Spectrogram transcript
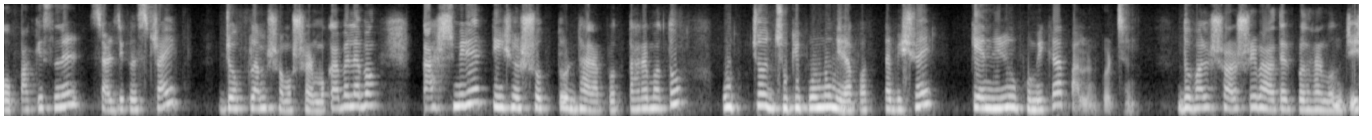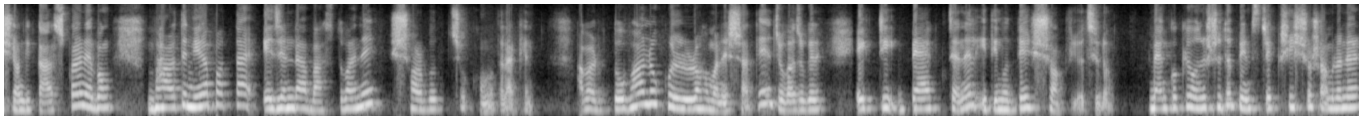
ও পাকিস্তানের সার্জিক্যাল স্ট্রাইক ডোকলাম সমস্যার মোকাবেলা এবং কাশ্মীরে তিনশো সত্তর ধারা প্রত্যাহারের মতো উচ্চ ঝুঁকিপূর্ণ নিরাপত্তা বিষয়ে কেন্দ্রীয় ভূমিকা পালন করছেন। দোভাল সরাসরি ভারতের প্রধানমন্ত্রীর সঙ্গে কাজ করেন এবং ভারতের নিরাপত্তা এজেন্ডা বাস্তবায়নে সর্বোচ্চ ক্ষমতা রাখেন। আবার দোভাল ও খলিলুর রহমানের সাথে যোগাযোগের একটি ব্যাক চ্যানেল ইতিমধ্যে সক্রিয় ছিল। ব্যাংককে অনুষ্ঠিত বিমস্টেক শীর্ষ সম্মেলনের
